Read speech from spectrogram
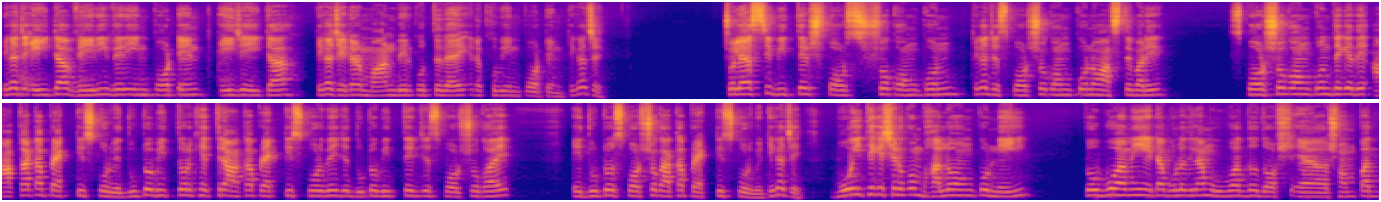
ঠিক আছে? এইটা ভেরি ভেরি ইম্পর্টেন্ট এই যে এইটা, ঠিক আছে? এটার মান বের করতে দেয়, এটা খুবই ইম্পর্টেন্ট ঠিক আছে? চলে আসছি বৃত্তের স্পর্শক অঙ্কন, ঠিক আছে? স্পর্শক অঙ্কনও আসতে পারে। স্পর্শক অঙ্কন থেকে আঁকাটা প্র্যাকটিস করবে, দুটো বৃত্তর ক্ষেত্রে আঁকা প্র্যাকটিস করবে, যে দুটো বৃত্তের যে স্পর্শক হয়, এই দুটো স্পর্শক আঁকা প্র্যাকটিস করবে, ঠিক আছে? বই থেকে সেরকম ভালো অঙ্ক নেই। তবুও আমি এটা বলে দিলাম, উপাদ্য দশ সম্পাদ্য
